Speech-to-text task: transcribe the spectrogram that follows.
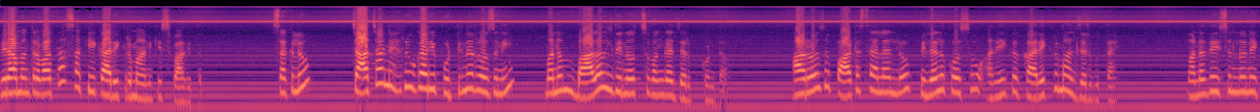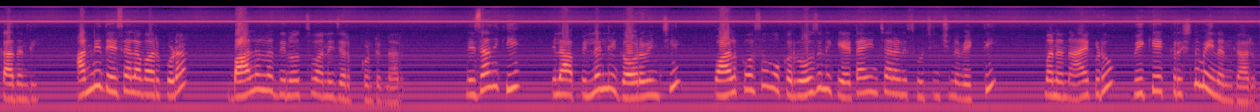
విరామం తర్వాత సఖీ కార్యక్రమానికి స్వాగతం. సఖలు చాచా నెహ్రూ గారి పుట్టినరోజుని మనం బాలల దినోత్సవంగా జరుపుకుంటాం. ఆ రోజు పాఠశాలల్లో పిల్లల కోసం అనేక కార్యక్రమాలు జరుగుతాయి. మన దేశంలోనే కాదండి అన్ని దేశాల వారు కూడా బాలల దినోత్సవాన్ని జరుపుకుంటున్నారు. నిజానికి ఇలా పిల్లల్ని గౌరవించి వాళ్ళ కోసం ఒక రోజుని కేటాయించాలని సూచించిన వ్యక్తి మన నాయకుడు వికే కృష్ణమేనన్ గారు.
